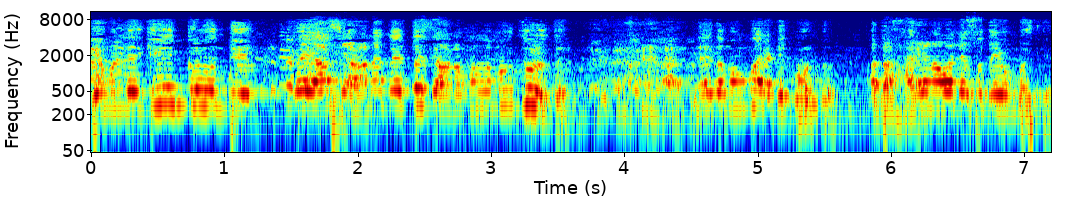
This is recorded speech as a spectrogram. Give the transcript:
ते म्हणले घेईन कळून ते काही असे आणा काही तसे आणा म्हणलं मग जुळतं नाही तर मग मराठीत बोलतो. आता हरियाणावाले सुद्धा येऊन बसले.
